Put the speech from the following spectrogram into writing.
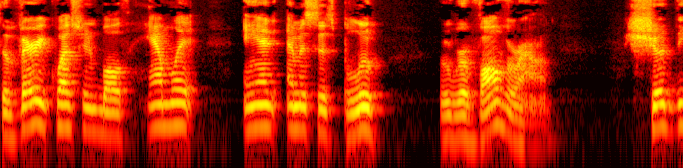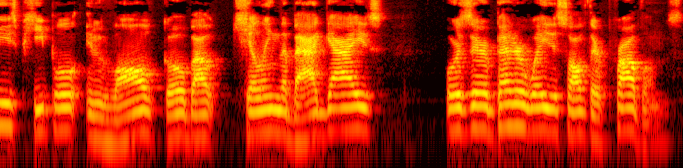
the very question both Hamlet and Emesis Blue revolve around. Should these people involved go about killing the bad guys, or is there a better way to solve their problems?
